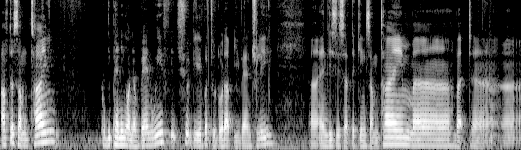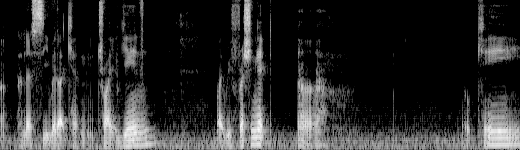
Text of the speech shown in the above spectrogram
After some time depending on your bandwidth it should be able to load up eventually. Uh, and this is uh, taking some time uh, but uh, let's see whether I can try again by refreshing it. Uh, okay.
